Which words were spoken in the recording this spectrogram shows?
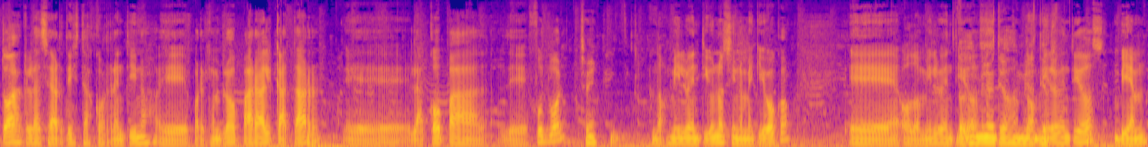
todas clases de artistas correntinos, eh, por ejemplo, para el Qatar, eh, la Copa de Fútbol, sí. 2021 si no me equivoco, o 2022. 2022, 2022. Bien,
